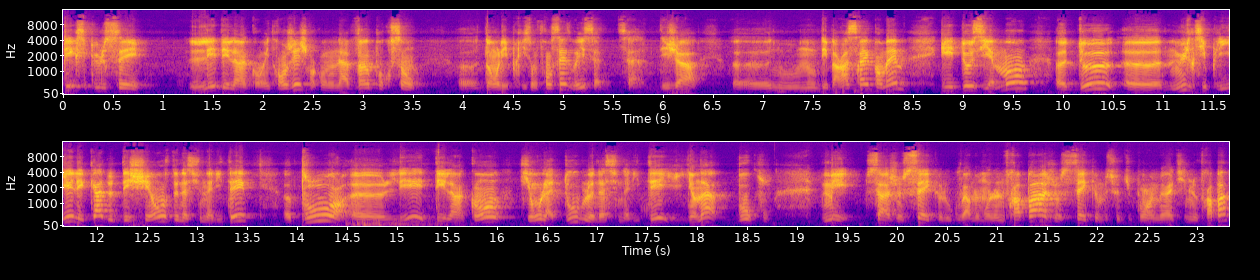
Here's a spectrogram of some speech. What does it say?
d'expulser les délinquants étrangers. Je crois qu'on en a 20% euh, dans les prisons françaises. Vous voyez, ça, ça déjà euh, nous, nous, débarrasserait quand même. Et deuxièmement, euh, de euh, multiplier les cas de déchéance de nationalité pour les délinquants qui ont la double nationalité. Il y en a beaucoup. Mais ça, je sais que le gouvernement ne le fera pas, je sais que M. Dupont-Moretti ne le fera pas.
